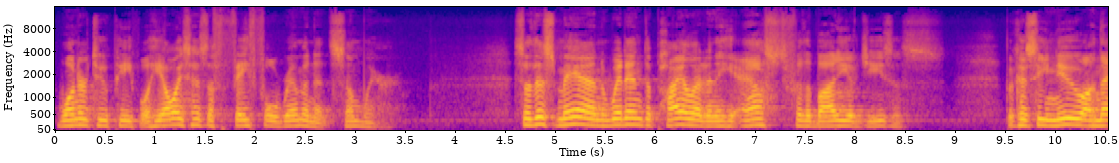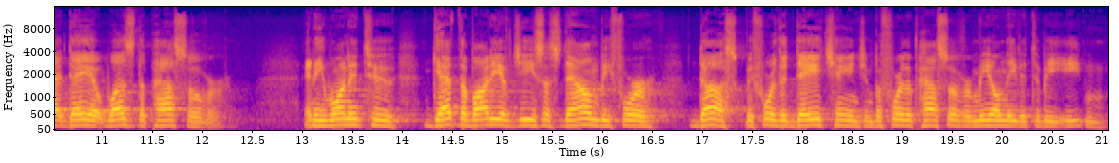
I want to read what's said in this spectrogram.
one or two people. He always has a faithful remnant somewhere. So this man went into Pilate and he asked for the body of Jesus because he knew on that day it was the Passover. And he wanted to get the body of Jesus down before dusk, before the day change, and before the Passover meal needed to be eaten.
